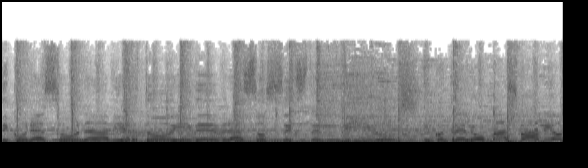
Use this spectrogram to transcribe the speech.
de corazón abierto y de brazos extendidos. Encontré lo más valioso,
